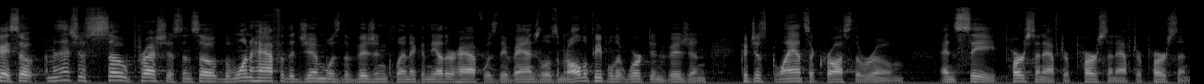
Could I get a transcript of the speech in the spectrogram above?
Okay, so I mean that's just so precious. And so the one half of the gym was the vision clinic, and the other half was the evangelism. And all the people that worked in vision could just glance across the room and see person after person after person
